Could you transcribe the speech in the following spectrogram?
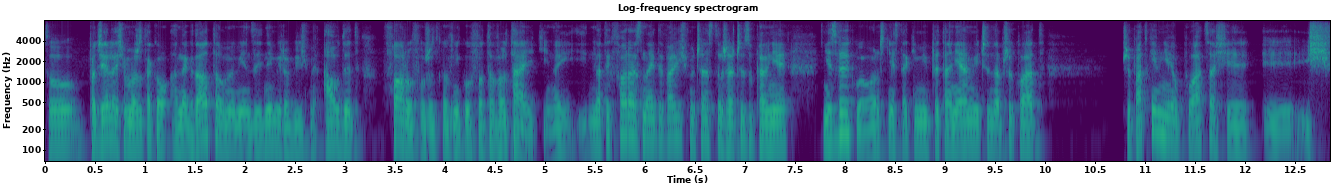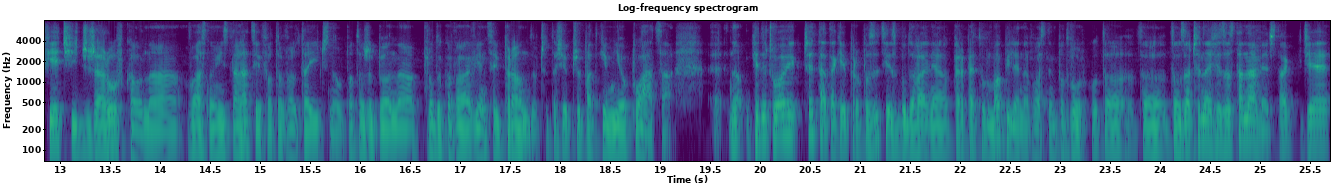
Tu podzielę się może taką anegdotą. My między innymi robiliśmy audyt forów użytkowników fotowoltaiki. No i na tych forach znajdowaliśmy często rzeczy zupełnie niezwykłe, łącznie z takimi pytaniami, czy na przykład Przypadkiem nie opłaca się y, świecić żarówką na własną instalację fotowoltaiczną po to, żeby ona produkowała więcej prądu. Czy to się przypadkiem nie opłaca? No, kiedy człowiek czyta takie propozycje zbudowania perpetuum mobile na własnym podwórku, to, to, to zaczyna się zastanawiać, tak? gdzie,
